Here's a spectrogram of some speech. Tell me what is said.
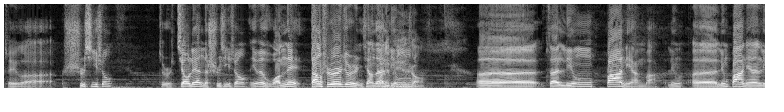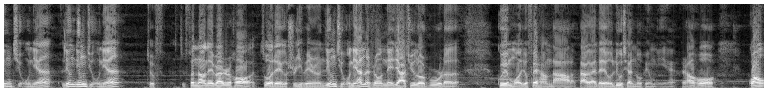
这个实习生，就是教练的实习生。因为我们那当时就是你像在零呃，在零八年吧，零呃零八年、零九年、零零九年，就就分到那边之后做这个世纪飞人。零九年的时候，那家俱乐部的规模就非常大了，大概得有六千多平米。然后光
